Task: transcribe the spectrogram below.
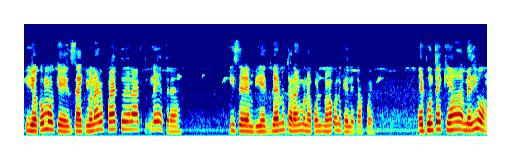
y yo como que saqué una parte de la letra y se la envié. Realmente ahora mismo no, no me acuerdo qué letra fue. El punto es que ah, me dijo,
